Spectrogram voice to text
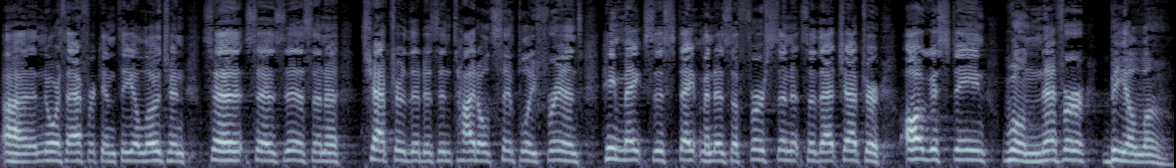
uh, North African theologian, says, says this in a chapter that is entitled Simply Friends. He makes this statement as the first sentence of that chapter Augustine will never be alone.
